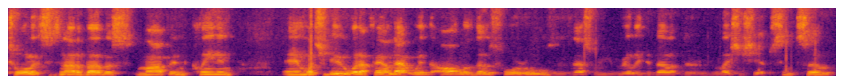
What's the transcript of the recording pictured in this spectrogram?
toilets is not above us, mopping, cleaning. And what you do, what I found out with all of those four rules is that's where you really develop the relationships. And so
